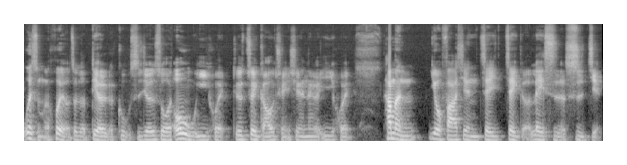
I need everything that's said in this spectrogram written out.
为什么会有这个第二个故事？就是说欧五议会，就是最高权限的那个议会，他们又发现这这个类似的事件。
